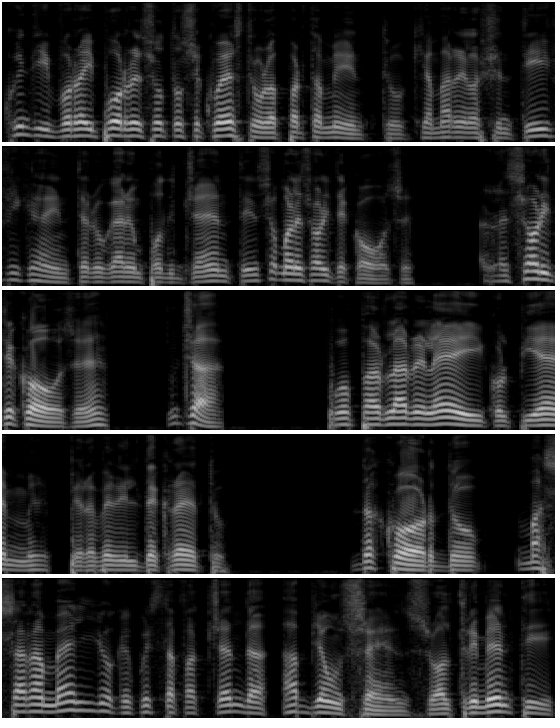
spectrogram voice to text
Quindi vorrei porre sotto sequestro l'appartamento, chiamare la scientifica, interrogare un po' di gente, insomma le solite cose. Le solite cose, eh? Già. Può parlare lei col PM per avere il decreto? D'accordo, ma sarà meglio che questa faccenda abbia un senso, altrimenti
